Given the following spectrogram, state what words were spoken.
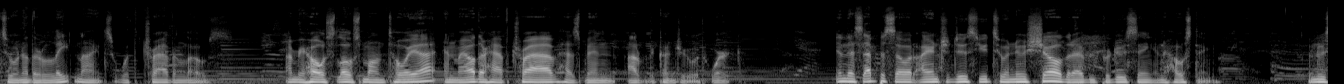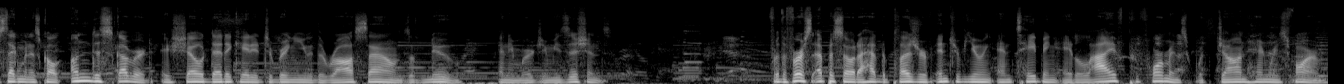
to another Late Nights with Trav and Los. I'm your host, Los Montoya, and my other half, Trav, has been out of the country with work. In this episode, I introduce you to a new show that I've been producing and hosting. The new segment is called Undiiscovered, a show dedicated to bringing you the raw sounds of new and emerging musicians. For the first episode, I had the pleasure of interviewing and taping a live performance with John Henry's Farm,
